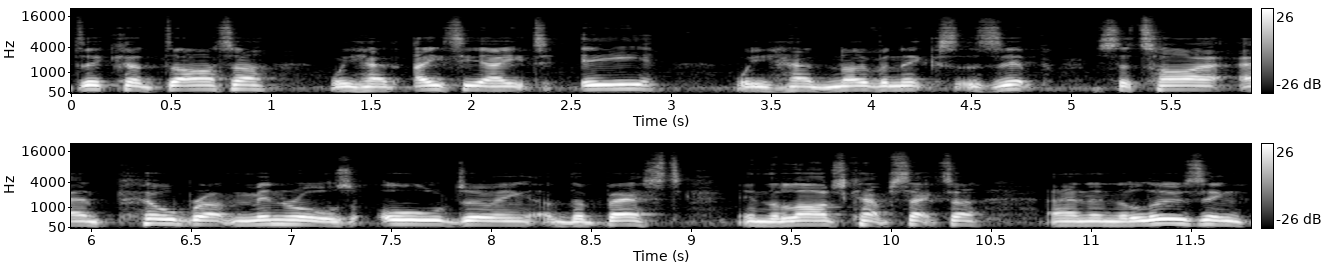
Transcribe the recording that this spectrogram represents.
Dicker Data, we had 88E, we had Novonix Zip, Cettire, and Pilbara Minerals all doing the best in the large cap sector. And in the losing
